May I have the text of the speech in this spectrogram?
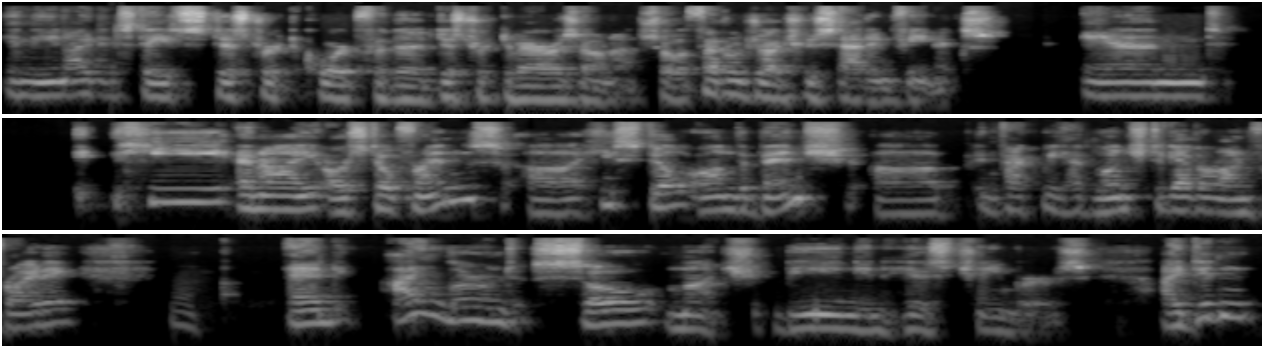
in the United States District Court for the District of Arizona. So, a federal judge who sat in Phoenix. And he and I are still friends. Uh, he's still on the bench. Uh, in fact, we had lunch together on Friday. Hmm. And I learned so much being in his chambers. I didn't,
